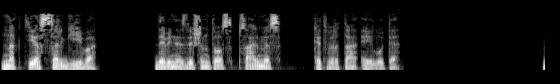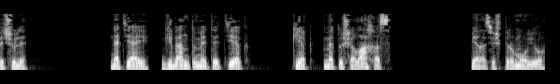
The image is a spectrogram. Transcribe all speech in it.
nakties sargyba. 90 psalmės ketvirta eilutė. Bičiuli, net jei gyventumėte tiek, kiek Metušelachas, vienas iš pirmųjų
